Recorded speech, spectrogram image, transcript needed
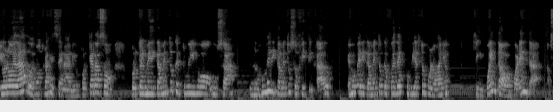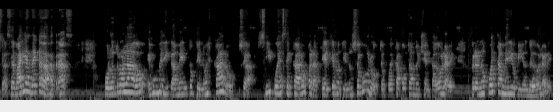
yo lo he dado en otros escenarios. ¿Por qué razón? Porque el medicamento que tu hijo usa no es un medicamento sofisticado es un medicamento que fue descubierto por los años 50 o 40, o sea, hace varias décadas atrás. Por otro lado, es un medicamento que no es caro, o sea, sí puede ser caro para aquel que no tiene un seguro, te puede estar costando 80 dólares, pero no cuesta medio millón de dólares,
